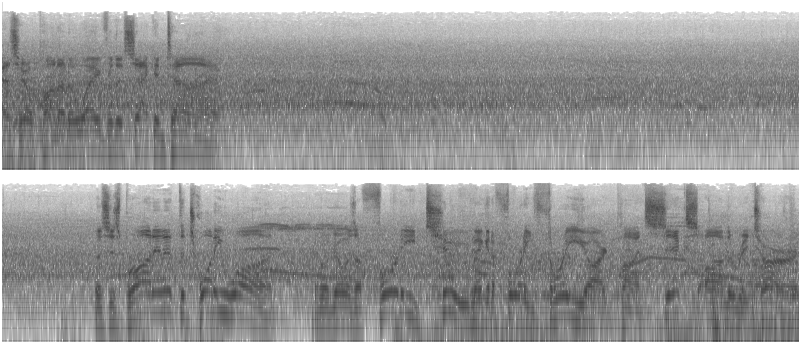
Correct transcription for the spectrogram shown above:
as he'll punt it away for the second time. This is brought in at the 21. It'll go as a 42, make it a 43-yard punt. Six on the return.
